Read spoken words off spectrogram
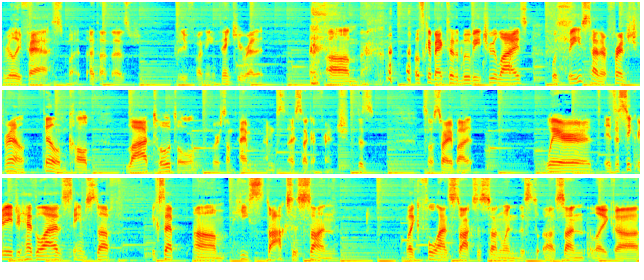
really fast, but I thought that was pretty funny. Thank you, Reddit. Um, let's get back to the movie. True Lies was based on a French film, film called La Totale, or something. I'm, I suck at French, so sorry about it. Where it's a secret agent has a lot of the same stuff, except um, he stalks his son, like full on stalks his son when the uh, son like uh,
